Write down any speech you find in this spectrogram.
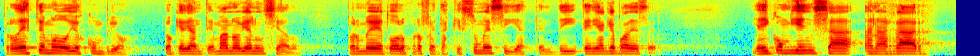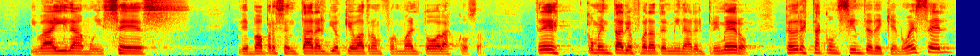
pero de este modo Dios cumplió lo que de antemano había anunciado por medio de todos los profetas, que su Mesías tenía que padecer. Y ahí comienza a narrar y va a ir a Moisés y les va a presentar al Dios que va a transformar todas las cosas. Tres comentarios para terminar. El primero, Pedro está consciente de que no es él,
